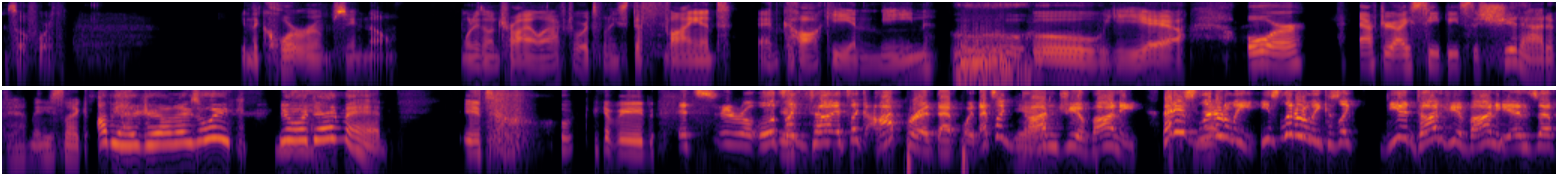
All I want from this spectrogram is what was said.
and so forth. In the courtroom scene, though, when he's on trial afterwards, when he's defiant and cocky and mean. Ooh. Oh yeah. Or after Ice T beats the shit out of him and he's like, I'll be out of jail next week. You're a dead man. It's I mean, It's well, it's like it's like opera at that point. That's like Yeah. Don Giovanni. That is literally he's literally because like Dia Don Giovanni ends up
